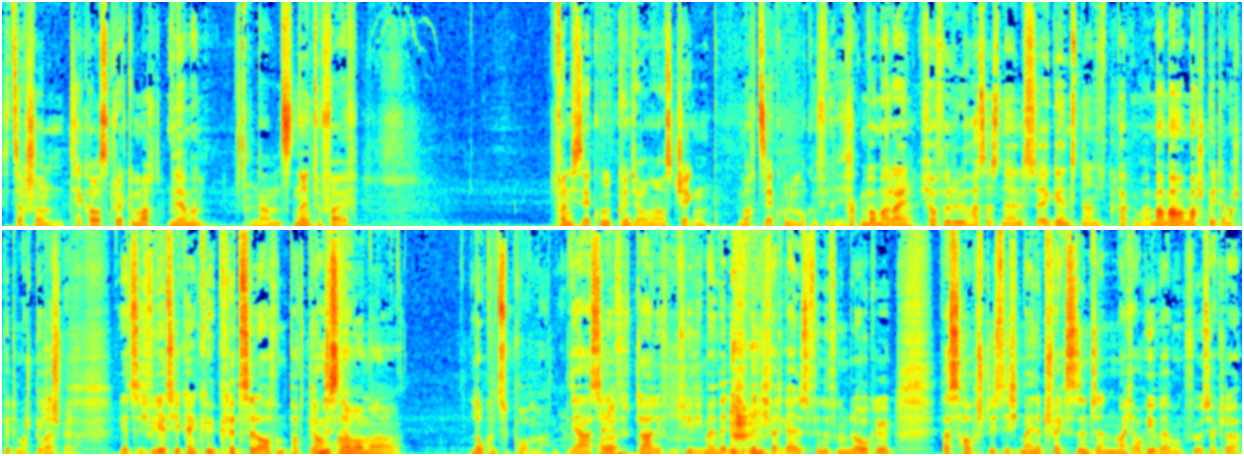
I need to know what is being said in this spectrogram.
ich sag schon, Tech House Track gemacht, ja, Mann. namens 9 to 5. Fand ich sehr cool, könnt ihr auch mal auschecken. Macht sehr coole Mucke, finde ich. Packen wir mal Genau. rein. Ich hoffe, du hast das alles ergänzt. Dann packen wir. Mach, mach, mach später, mach später, mach später. Mal später. Jetzt, ich will jetzt hier kein Kritzel auf dem Podcast Wir müssen aber mal Local Support machen. Ja. Ja, safe, Oder? klar, definitiv. Ich meine, wenn ich, wenn ich was Geiles finde von einem Local, was hauptschließlich meine Tracks sind, dann mache ich auch hier Werbung für, ist ja klar.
